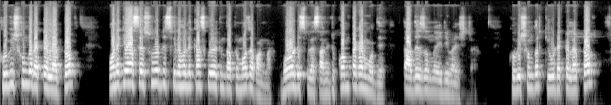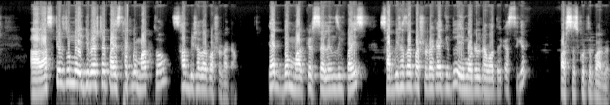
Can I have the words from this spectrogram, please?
খুবই সুন্দর একটা ল্যাপটপ। অনেকে আছে, ছোট ডিসপ্লে হলে কাজ করে কিন্তু আপনি মজা পান না। বড় ডিসপ্লে চান, একটু কম টাকার মধ্যে। তাদের জন্য এই ডিভাইসটা খুবই সুন্দর কিউট একটা ল্যাপটপ। আর আজকের জন্য এই ডিভাইসটার প্রাইস থাকবে মাত্র ছাব্বিশ হাজার পাঁচশো টাকা। একদম মার্কেট চ্যালেঞ্জিং প্রাইস ছাব্বিশ হাজার পাঁচশো টাকায় কিন্তু এই মডেলটা আমাদের কাছ থেকে পারচেস করতে পারবেন।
